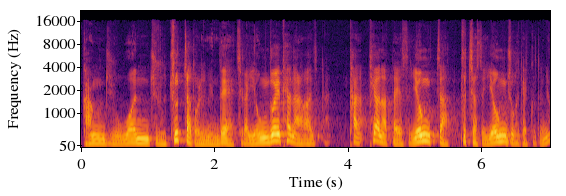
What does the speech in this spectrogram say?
강주, 원주, 주자 돌림인데 제가 영도에 태어나 태어났다 해서 영자 붙여서 영주가 됐거든요.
